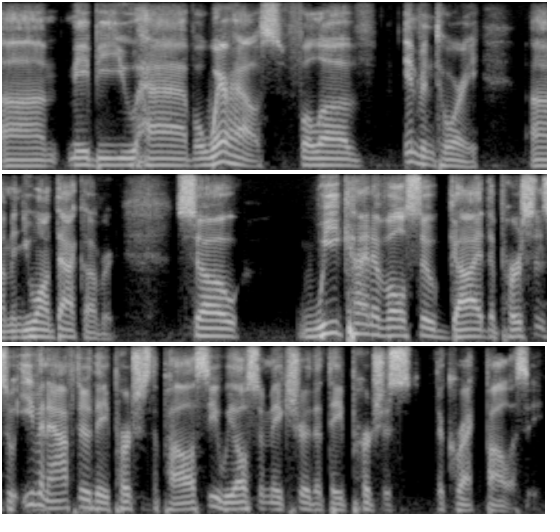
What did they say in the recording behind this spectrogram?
Um, maybe you have a warehouse full of inventory um, and you want that covered. So we kind of also guide the person. So even after they purchase the policy, we also make sure that they purchase the correct policy.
